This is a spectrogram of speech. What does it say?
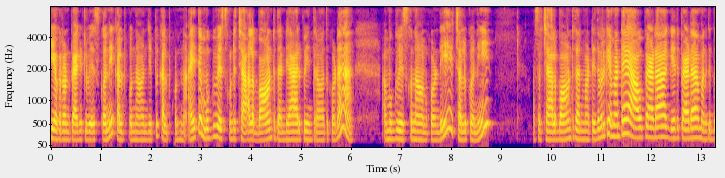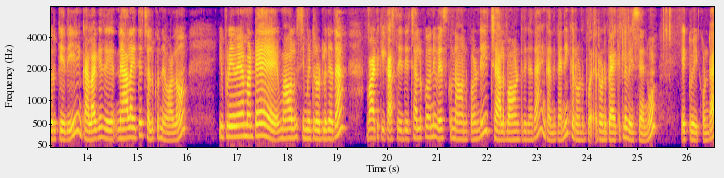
ఈ ఒక రెండు ప్యాకెట్లు వేసుకొని కలుపుకుందాం అని చెప్పి కలుపుకుంటున్నాను అయితే ముగ్గు వేసుకుంటే చాలా బాగుంటుందండి ఆరిపోయిన తర్వాత కూడా. ఆ ముగ్గు వేసుకున్నాం అనుకోండి చల్లుకొని. అసలు చాలా బాగుంటుంది అనమాట ఇదివరకు ఏమంటే ఆవు పేడ గేదె పేడ మనకి దొరికేది. ఇంకా అలాగే నేల అయితే చల్లుకునేవాళ్ళం. ఇప్పుడు ఏమేమంటే మామూలుగా సిమెంట్ రోడ్లు కదా వాటికి కాస్త ఇది చల్లుకొని వేసుకున్నాం అనుకోండి చాలా బాగుంటుంది కదా. ఇంక అందుకని ఇంక రెండు రెండు ప్యాకెట్లు వేసాను. ఎక్కువ వేయకుండా.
